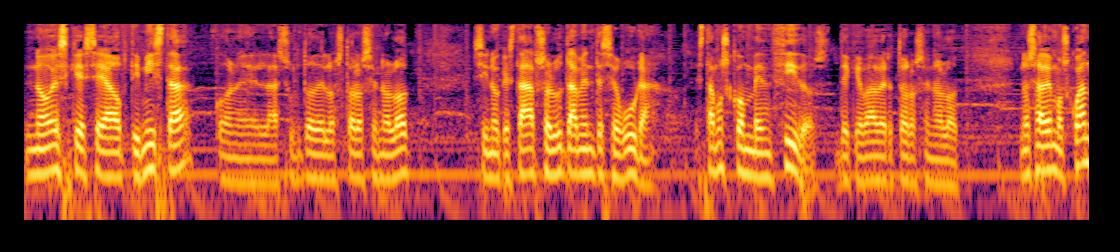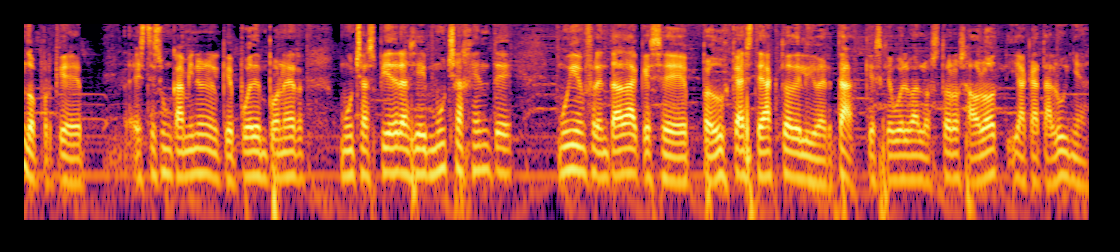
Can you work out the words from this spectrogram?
no es que sea optimista con el asunto de los toros en Olot, sino que está absolutamente segura estamos convencidos de que va a haber toros en Olot. No sabemos cuándo, porque este es un camino en el que pueden poner muchas piedras y hay mucha gente muy enfrentada a que se produzca este acto de libertad, que es que vuelvan los toros a Olot y a Cataluña,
